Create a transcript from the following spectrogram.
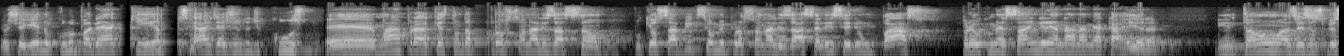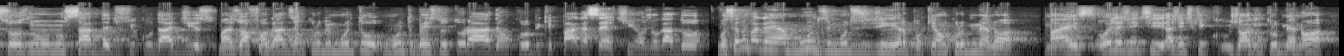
eu cheguei no clube para ganhar 500 reais de ajuda de custo, é, mais para a questão da profissionalização, porque eu sabia que se eu me profissionalizasse ali seria um passo para eu começar a engrenar na minha carreira. Então, às vezes as pessoas não, não sabem da dificuldade disso. Mas o Afogados é um clube muito, muito bem estruturado, é um clube que paga certinho ao jogador. Você não vai ganhar mundos e mundos de dinheiro porque é um clube menor. Mas hoje a gente, a gente que joga em clube menor,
